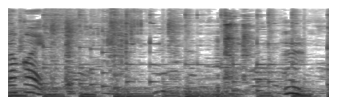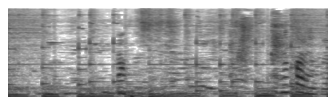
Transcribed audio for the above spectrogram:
らかい。うん。あ、中にこれ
